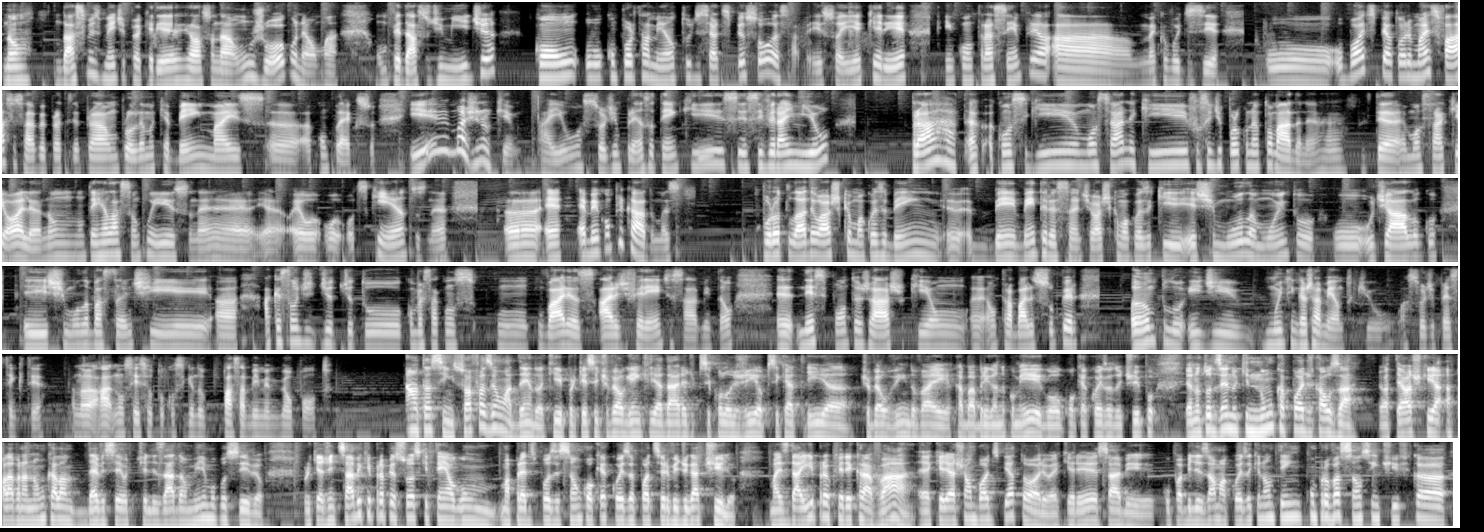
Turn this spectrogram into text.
não, não dá simplesmente para querer relacionar um jogo, né? Uma, um pedaço de mídia com o comportamento de certas pessoas, sabe? Isso aí é querer encontrar sempre a, a como é que eu vou dizer, o, o bode expiatório mais fácil, sabe, para um problema que é bem mais uh, complexo. E imagino que aí o assessor de imprensa tem que se, se virar em mil para conseguir mostrar né, que focinho de porco não é tomada, né? É mostrar que, olha, não, não tem relação com isso, né? É, é, é outros 500, né? Uh, é, é bem complicado, mas por outro lado, eu acho que é uma coisa bem, eh, bem, bem interessante. Eu acho que é uma coisa que estimula muito o, o diálogo e estimula bastante a, a questão de, de, de tu conversar com, os, com, com, várias áreas diferentes, sabe? Então, é, nesse ponto eu já acho que é um, é, é um trabalho super amplo e de muito engajamento que o assessor de imprensa tem que ter. não, não sei se eu estou conseguindo passar bem meu ponto. Não, tá assim, só fazer um adendo aqui, porque se tiver alguém que é da área de psicologia ou psiquiatria, estiver ouvindo, vai acabar brigando comigo ou qualquer coisa do tipo. Eu não tô dizendo que nunca pode causar. Eu até acho que a palavra nunca ela deve ser utilizada ao mínimo possível, porque a gente sabe que para pessoas que têm alguma predisposição, qualquer coisa pode servir de gatilho. Mas daí para eu querer cravar, é querer achar um bode expiatório, é querer, sabe, culpabilizar uma coisa que não tem comprovação científica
